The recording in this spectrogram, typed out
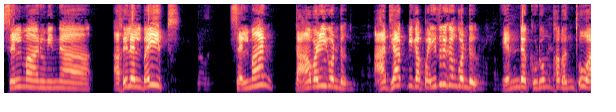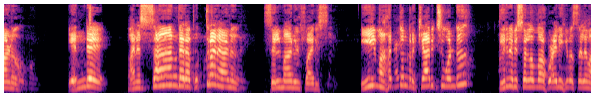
സൽമാനു മിന്ന അഹ്ലൽ ബൈത്ത്. സൽമാൻ താവഴി കൊണ്ട് ആധ്യാത്മിക പൈതൃകം കൊണ്ട് എന്റെ കുടുംബ ബന്ധുവാണ് എന്റെ മനസ്സാന്തര പുത്രനാണ് സൽമാനുൽ ഫാരിസ്. ഈ മഹത്വം പ്രഖ്യാപിച്ചുകൊണ്ട് തിരുനബി സല്ലാഹു അലഹി വസ്ലമ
